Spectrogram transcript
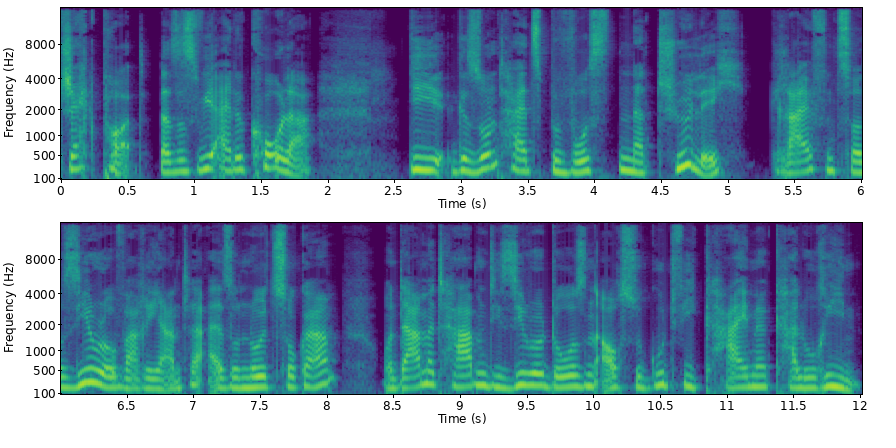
Jackpot, das ist wie eine Cola. Die Gesundheitsbewussten natürlich greifen zur Zero-Variante, also Null Zucker, und damit haben die Zero-Dosen auch so gut wie keine Kalorien.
